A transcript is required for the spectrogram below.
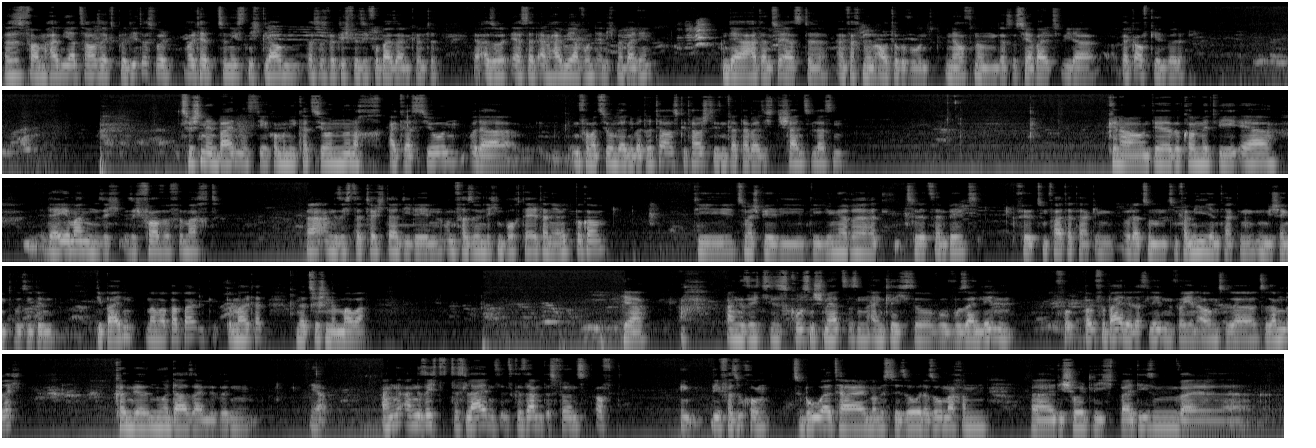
als es vor einem halben Jahr zu Hause explodiert ist, wollte er zunächst nicht glauben, dass es wirklich für sie vorbei sein könnte. Also erst seit einem halben Jahr wohnt er nicht mehr bei denen. Und er hat dann zuerst äh, einfach nur im Auto gewohnt, in der Hoffnung, dass es ja bald wieder bergauf gehen würde. Zwischen den beiden ist die Kommunikation nur noch Aggression oder Informationen werden über Dritte ausgetauscht, die sind gerade dabei, sich scheiden zu lassen. Genau, und wir bekommen mit, wie er, der Ehemann, sich, sich Vorwürfe macht, ja, angesichts der Töchter, die den unversöhnlichen Bruch der Eltern ja mitbekommen. Die, zum Beispiel die, die Jüngere hat zuletzt ein Bild für zum Vatertag im, oder zum, zum Familientag ihm, geschenkt, wo sie den, die beiden, Mama, Papa, gemalt hat und dazwischen eine Mauer. Ja. Ach angesichts dieses großen Schmerzes und eigentlich so, wo, wo sein Leben für, für beide, das Leben vor ihren Augen zusammenbricht, können wir nur da sein. Wir würden, ja, an, angesichts des Leidens insgesamt ist für uns oft die Versuchung zu beurteilen, man müsste so oder so machen, äh, die Schuld liegt bei diesem, weil,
